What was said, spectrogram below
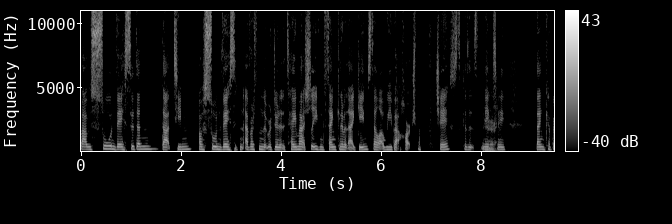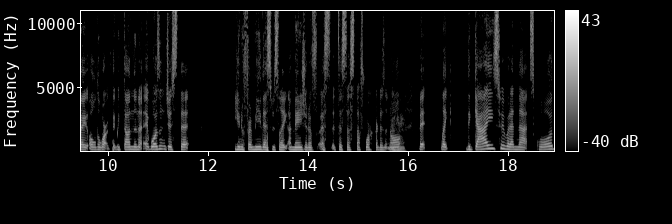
but I was so invested in that team. I was so invested in everything that we're doing at the time. Actually, even thinking about that game still a wee bit hurts my chest because it makes me think about all the work that we'd done. And it wasn't just that, you know, for me, this was like a measure of does this stuff work or does it not? Mhm. But like the guys who were in that squad,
